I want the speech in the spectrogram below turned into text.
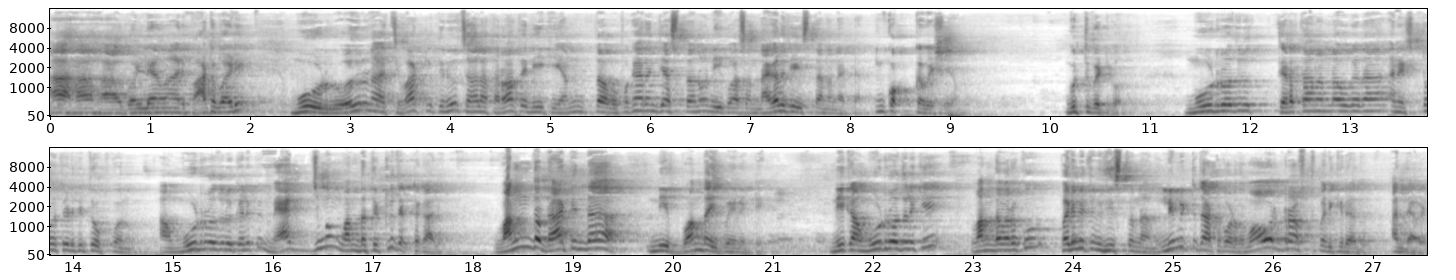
ఆహాహా గొళ్ళామా? అని పాట పాడి మూడు రోజులు నా చివాట్లు తిను చాలా తర్వాత నీకు ఎంత ఉపకారం చేస్తానో నీకోసం నగలు చేయిస్తానన్నట్ట. ఇంకొక విషయం. గుర్తుపెట్టుకో. మూడు రోజులు తిడతానన్నావు కదా అని ఇష్టం తిడి తిట్టి ఒప్పుకోను. ఆ మూడు రోజులు కలిపి మ్యాక్సిమం వంద తిట్లు తిట్టకాలి. వంద దాటిందా నీ బొంద అయిపోయినట్టే. నీకు ఆ మూడు రోజులకి వంద వరకు పరిమితి విధిస్తున్నాను. లిమిట్ దాటకూడదు. ఓవర్ డ్రాఫ్ట్ పనికిరాదు అంది ఆవిడ.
